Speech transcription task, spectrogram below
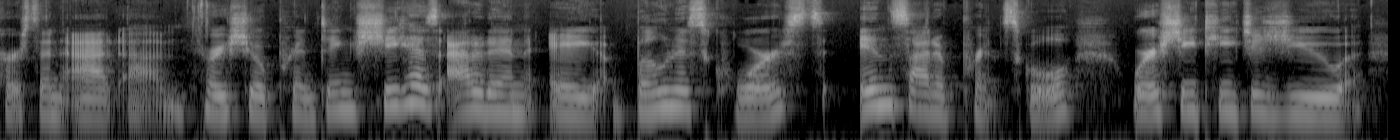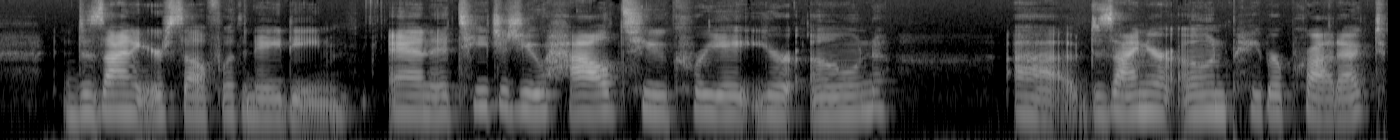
person at um, Horacio Printing, she has added in a bonus course inside of Print School where she teaches you design it yourself with Nadine. And it teaches you how to create your own, uh, design your own paper product.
